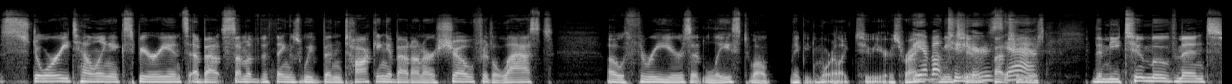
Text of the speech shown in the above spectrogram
storytelling experience about some of the things we've been talking about on our show for the last, oh, three years at least. Well, maybe more like two years, right? Yeah, about Me two Too, years, About yeah. two years. The Me Too movement,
